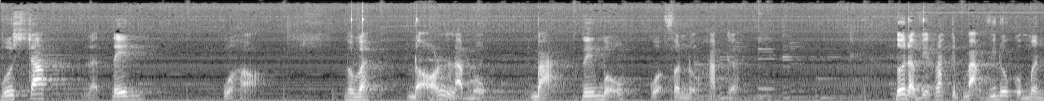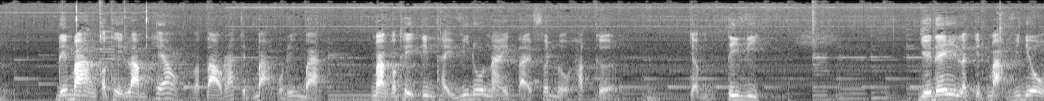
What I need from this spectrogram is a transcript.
Bootstrap là tên của họ. Vân vân đó là một bản tuyên bố của phân độ hacker. Tôi đã viết ra kịch bản video của mình để bạn có thể làm theo và tạo ra kịch bản của riêng bạn. Bạn có thể tìm thấy video này tại phân độ hacker tv dưới đây là kịch bản video.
